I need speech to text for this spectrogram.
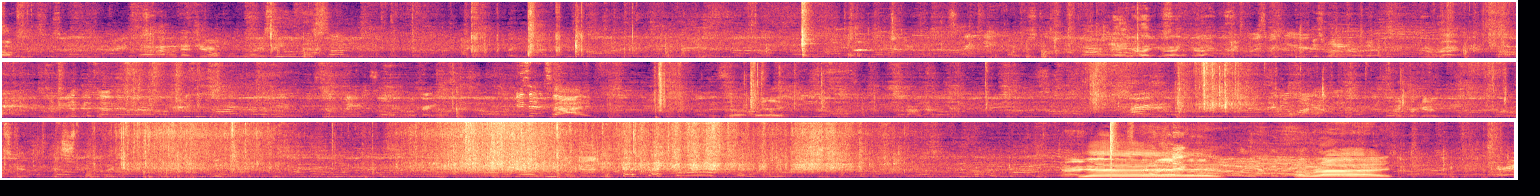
Stuff. Hey, you're right, you're right, you're right. He's running over there. All right. He's inside. I think we're good. Yay! All right.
